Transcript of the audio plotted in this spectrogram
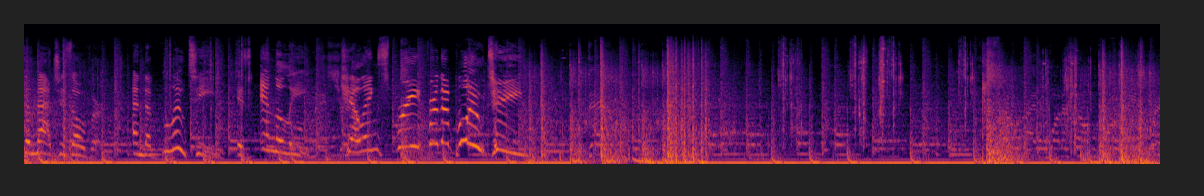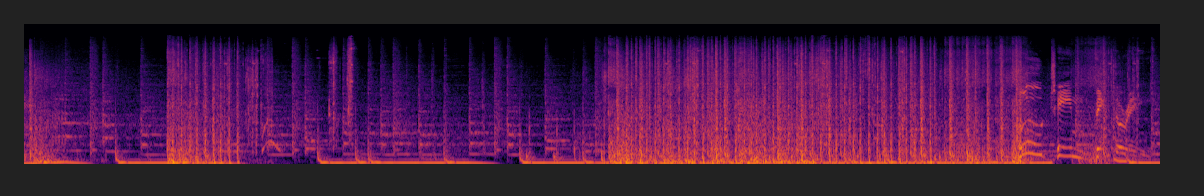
the match is over, and the blue team is in the lead. Killing spree for the blue team! Blue team victory.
